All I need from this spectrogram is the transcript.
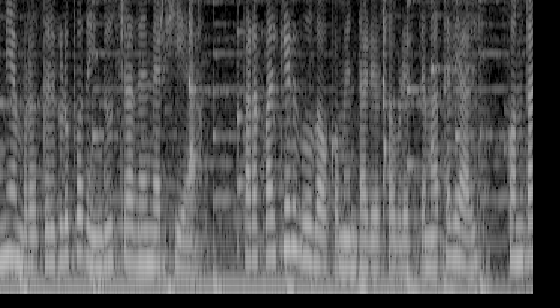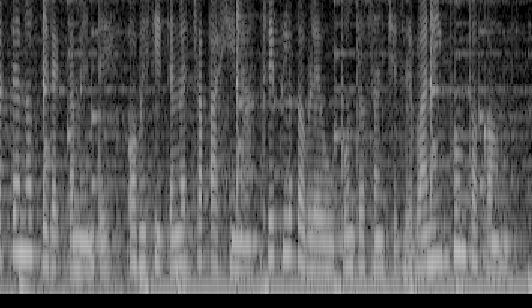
miembros del Grupo de Industria de Energía. Para cualquier duda o comentario sobre este material, contáctenos directamente o visite nuestra página www.sanchezdevani.com.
